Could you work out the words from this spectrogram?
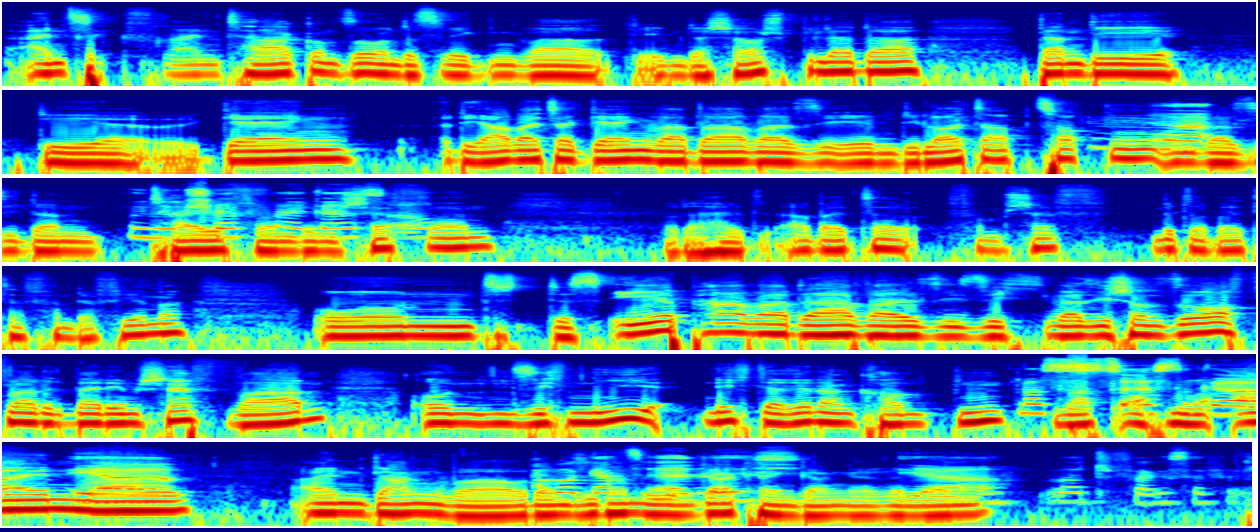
einzig freien Tag und so und deswegen war eben der Schauspieler da. Dann die, die Gang, die Arbeitergang war da, weil sie eben die Leute abzocken Ja. und weil sie dann Teil Chef, von dem Chef auch. waren. Oder halt Arbeiter vom Chef, Mitarbeiter von der Firma. Und das Ehepaar war da, weil sie sich, weil sie schon so oft bei dem Chef waren und sich nie nicht erinnern konnten, Was was, auch nur gab. einmal Ja. ein Gang war. Oder Aber sie konnten sich gar keinen Gang erinnern. Ja, what the fuck für ein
